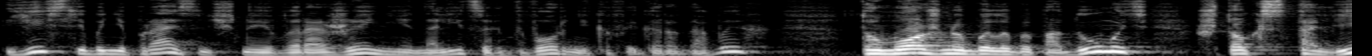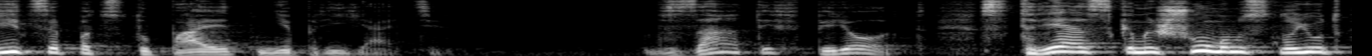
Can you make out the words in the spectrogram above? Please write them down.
Если бы не праздничные выражения на лицах дворников и городовых, то можно было бы подумать, что к столице подступает неприятель. Взад и вперед, с треском и шумом снуют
